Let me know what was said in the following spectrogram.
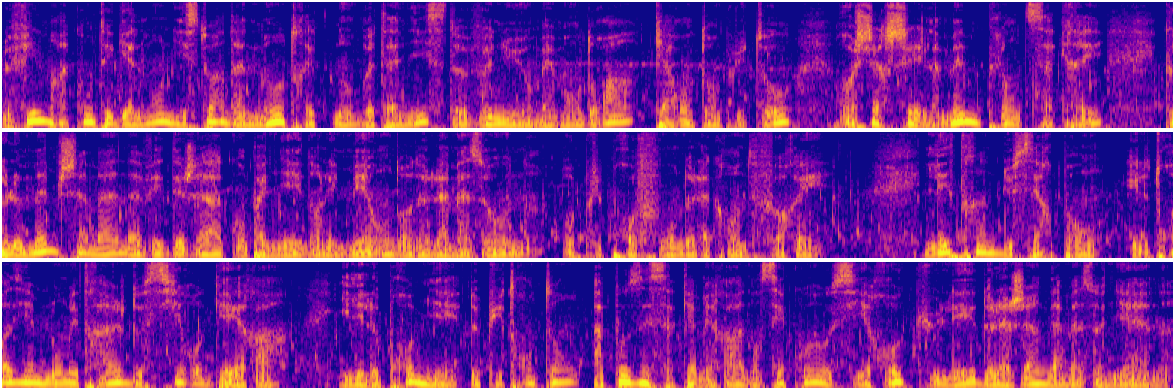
Le film raconte également l'histoire d'un autre ethnobotaniste venu au même endroit, 40 ans plus tôt, rechercher la même plante sacrée que le même chaman avait déjà accompagné dans les méandres de l'Amazone, au plus profond de la grande forêt. L'étreinte du serpent est le troisième long métrage de Ciro Guerra. Il est le premier depuis 30 ans à poser sa caméra dans ces coins aussi reculés de la jungle amazonienne.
